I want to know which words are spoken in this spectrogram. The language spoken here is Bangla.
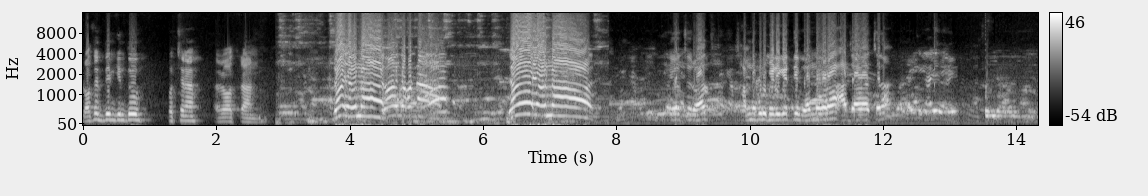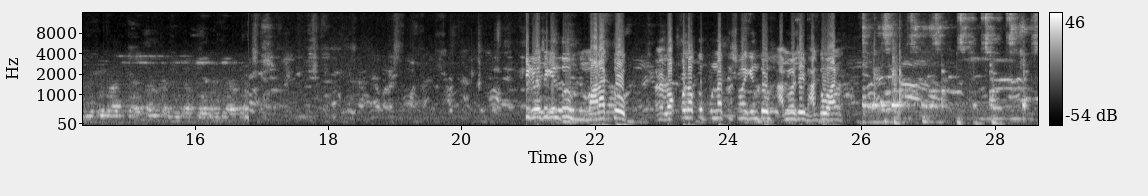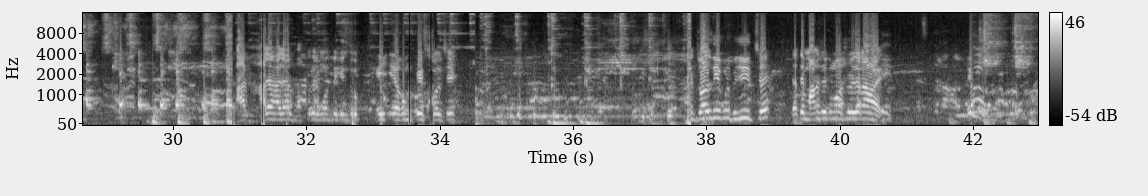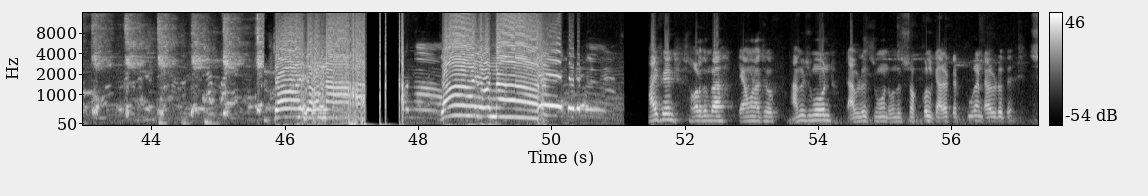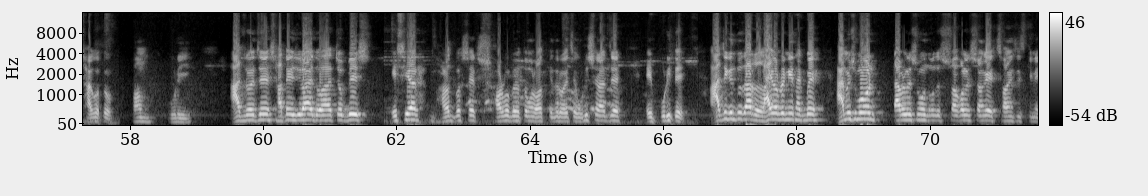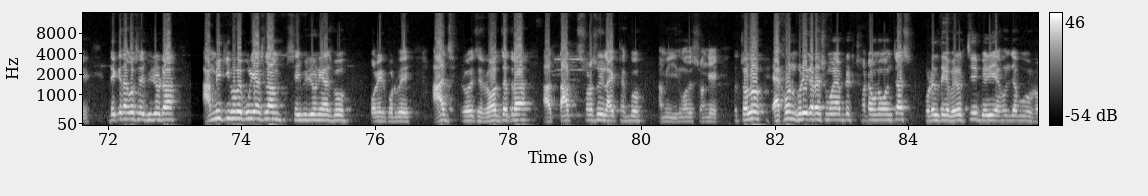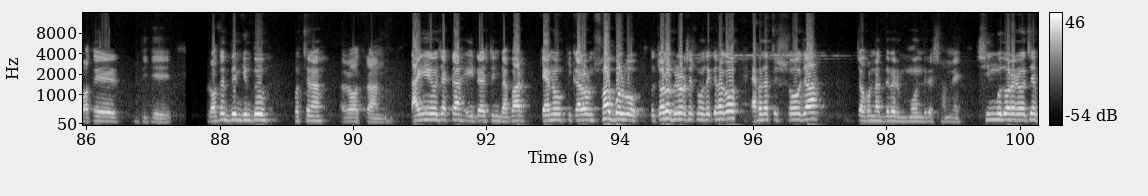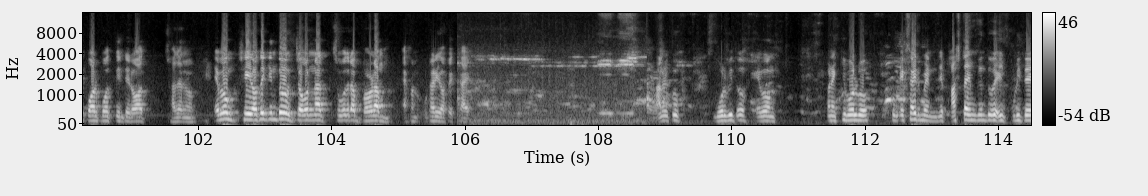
রথের দিন কিন্তু হচ্ছে না রথ টান জয় জগন্নাথ! জয় জগন্নাথ! জয় জগন্নাথ! এই হচ্ছে রথ। সামনে পুরো ব্যারিকেড দিয়ে বন্ধ করা আর যাওয়া যাচ্ছে না। রয়েছে কিন্তু মারাত্মক। মানে লক্ষ লক্ষ পুণ্যার্থীর সময় কিন্তু আমিও সেই ভাগ্যবান। আর হাজার হাজার ভক্তদের মধ্যে কিন্তু এই এরকম কেস চলছে। জল দিয়ে পুরো ভিজিয়ে দিচ্ছে, যাতে মানুষের কোনো অসুবিধা না হয়। জয় জগন্নাথ! জয় জগন্নাথ! হাই ফ্রেন্ড সকালে তোমরা কেমন আছো? আমি সুমন ট্রাভেল সুমন তোমাদের সকলকে আরও একটা অ্যান্ড ট্রাভেলতে স্বাগত। ফ্রম পুরী আজ রয়েছে সাতই জুলাই দু হাজার চব্বিশ এশিয়ার ভারতবর্ষের সর্ববৃহত্তম রথ কিন্তু রয়েছে উড়িষ্যা রাজ্যে এই পুরীতে। আজকে কিন্তু তার লাইভ আপডেট নিয়ে থাকবে। আমি সুমন ট্রাভেল সুমন তোমাদের সকলের সঙ্গে সায়েন্স স্ক্রিনে দেখে থাকো সেই ভিডিওটা। আমি কীভাবে পুরী আসলাম সেই ভিডিও নিয়ে আসব পরের পর্বে। আজ রয়েছে রথযাত্রা, আর তার সরাসরি লাইভ থাকব আমি তোমাদের সঙ্গে। তো চলো, এখন ঘড়ি কাটার সময় আপডেট ছটা উনপঞ্চাশ। হোটেল থেকে বেরোচ্ছি, বেরিয়ে এখন যাব রথের দিকে। রথের দিন কিন্তু হচ্ছে না রথ রান তাই নিয়ে হচ্ছে একটা ইন্টারেস্টিং ব্যাপার। কেন? কি কারণ? সব বলব। তো চলো ভিডিওটা শেষ পর্যন্ত দেখতে থাকো। এখন যাচ্ছে সোজা জগন্নাথ দেবের মন্দিরের সামনে। সিংহদ্বারে রয়েছে পরপর তিনটে রথ সাজানো। এবং সেই রথে কিন্তু জগন্নাথ সুভদ্রা বড়রাম এখন ওঠারই অপেক্ষায়। আমি খুব গর্বিত এবং মানে কি বলব? খুব এক্সাইটমেন্ট যে ফার্স্ট টাইম কিন্তু এই পুরীতে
